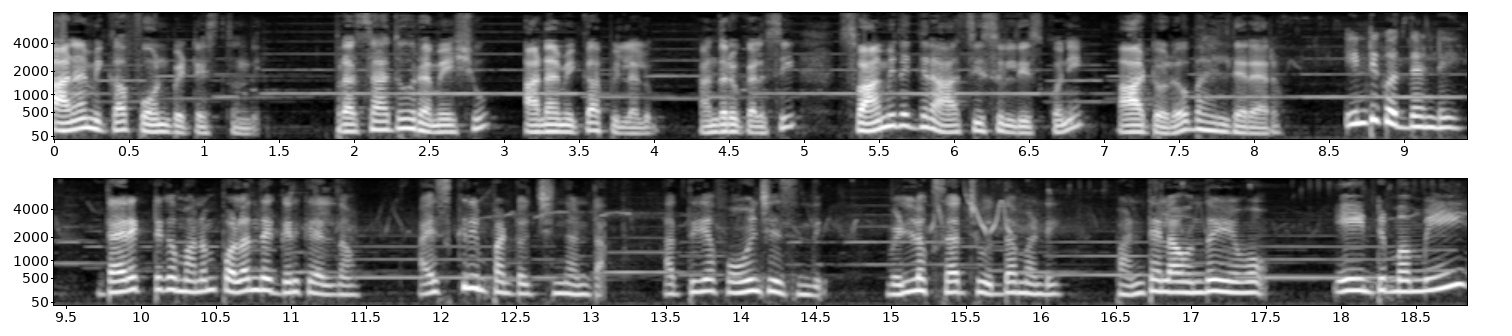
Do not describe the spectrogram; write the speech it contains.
అనామిక ఫోన్ పెట్టేస్తుంది. ప్రసాదు రమేషు అనామిక పిల్లలు అందరూ కలిసి స్వామి దగ్గర ఆశీస్సులు తీసుకొని ఆటోలో బయలుదేరారు. ఇంటికి వద్దండి డైరెక్ట్గా మనం పొలం దగ్గరికి వెళ్దాం. ఐస్ క్రీం పంట వచ్చిందంట. అత్తయ్య ఫోన్ చేసింది. వెళ్ళి ఒకసారి చూద్దామండి. పంట ఎలా ఉందో ఏమో. ఏంటి మమ్మీ?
